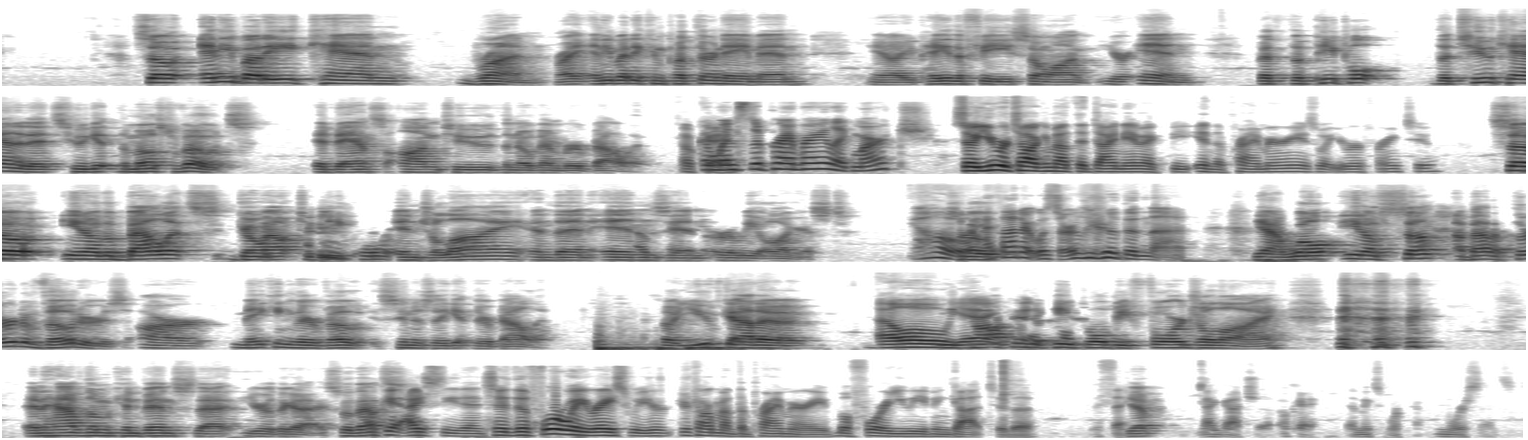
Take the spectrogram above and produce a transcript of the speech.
So anybody can run, right? Anybody can put their name in. You know, you pay the fee, so on. You're in. But the people, the two candidates who get the most votes, advance onto the November ballot. Okay. And when's the primary? Like March? so you were talking about the dynamic be- in the primary, is what you're referring to? So you know, the ballots go out to people in July and then ends in early August. Oh, So- I thought it was earlier than that. Yeah, well, you know, some about a third of voters are making their vote as soon as they get their ballot. So you've got to Oh be yeah. talking to people before July and have them convinced that you're the guy. So that's Okay, I see then. So the four way race, where you're, you're talking about the primary before you even got to the, the thing. Yep. I gotcha. Okay, that makes more more sense.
